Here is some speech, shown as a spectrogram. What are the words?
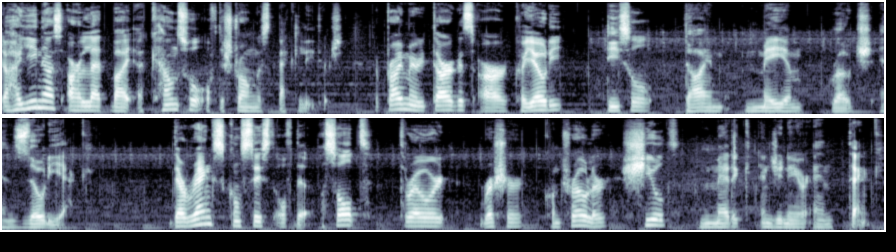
The hyenas are led by a council of the strongest pack leaders. The primary targets are Coyote, Diesel, Dime, Mayhem, Roach and Zodiac. Their ranks consist of the Assault, Thrower, Rusher, Controller, Shield, Medic, Engineer and Tank.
